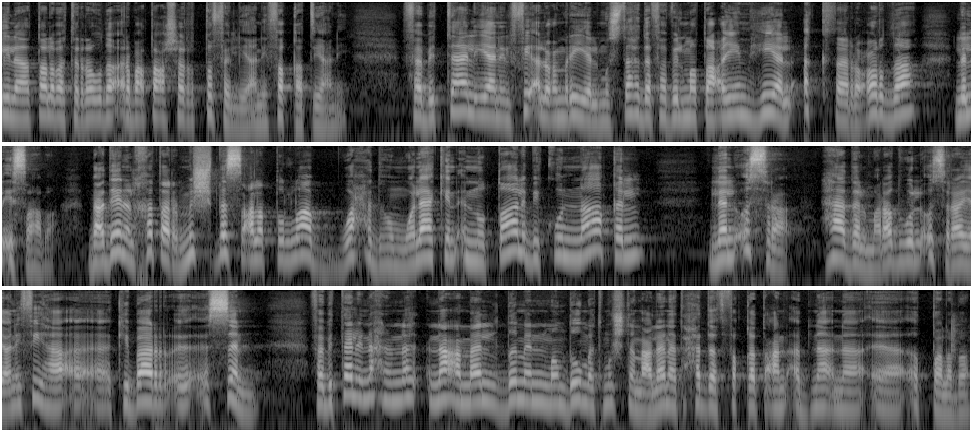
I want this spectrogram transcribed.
إلى طلبة الروضة 14 طفل يعني فقط يعني. فبالتالي يعني الفئة العمرية المستهدفة بالمطاعيم هي الأكثر عرضة للإصابة. بعدين الخطر مش بس على الطلاب وحدهم ولكن أنه الطالب يكون ناقل للأسرة هذا المرض والأسرة يعني فيها كبار السن. فبالتالي نحن نعمل ضمن منظومة مجتمع. لا نتحدث فقط عن أبنائنا الطلبة.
